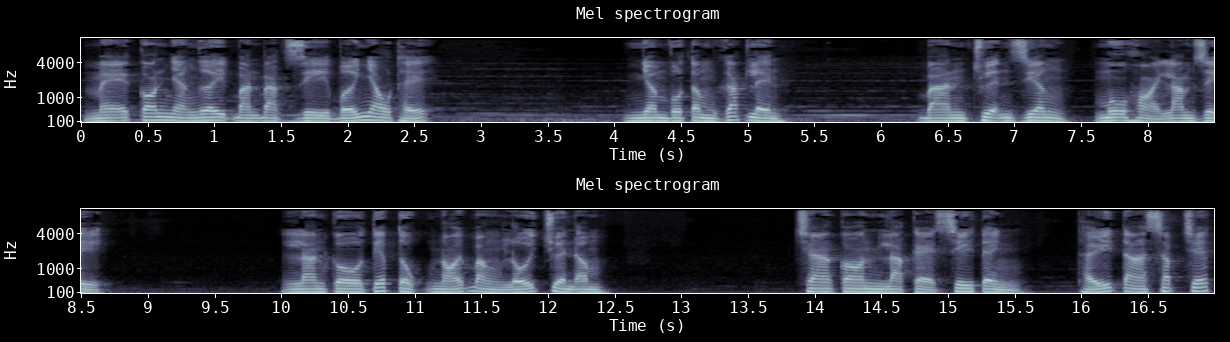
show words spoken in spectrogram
Mẹ con nhà ngươi bàn bạc gì với nhau thế? Nhầm vô tâm gắt lên. Bàn chuyện riêng, mụ hỏi làm gì? Lan cô tiếp tục nói bằng lối truyền âm. Cha con là kẻ si tình, thấy ta sắp chết,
